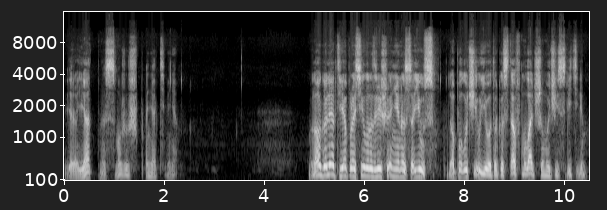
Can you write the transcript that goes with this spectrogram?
вероятно, сможешь понять меня. Много лет я просил разрешения на союз, но получил его, только став младшим вычислителем.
